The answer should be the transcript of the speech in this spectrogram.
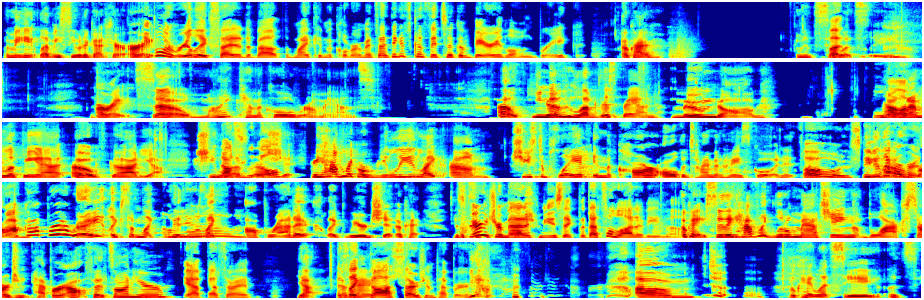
Let me let me see what I got here. All right. People are really excited about the My Chemical Romance. I think it's because they took a very long break. Okay. Let's see. But- let's see. All right. So, My Chemical Romance. Oh, you know who loved this band? Moondog. Now that I'm looking at, oh god, yeah, she Not loved still? this shit. They had like a really like um. She used to play it in the car all the time in high school, and it's like, oh, they did like a rock them. opera, right? Like some like Oh, it was like operatic, like weird shit. Okay, It's very look at their dramatic music, but that's a lot of emo. Okay, so they have like little matching black Sergeant Pepper outfits on here. Yeah, that's right. Yeah, It's okay. like Goth Sergeant Pepper. Yeah. um okay, let's see. Let's see.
